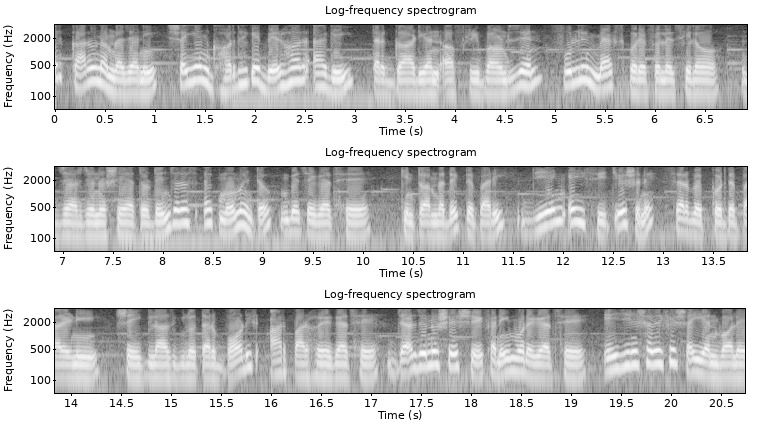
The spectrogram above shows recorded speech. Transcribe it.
এর কারণ আমরা জানি, সাইয়ান ঘর থেকে বের হওয়ার আগেই তার guardian of rebound zen fully max করে ফেলেছিল, যার জন্য সে এত ডেঞ্জারাস এক মোমেন্টও বেঁচে গেছে। কিন্তু আমরা দেখতে পারি, জিয়েং এই সিচুয়েশনে সার্ভাইভ করতে পারেনি। সেই গ্লাসগুলো তার বডির আর পার হয়ে গেছে, যার জন্য সে সেখানেই মরে গেছে। এই জিনিসটা দেখে সাইয়ান বলে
